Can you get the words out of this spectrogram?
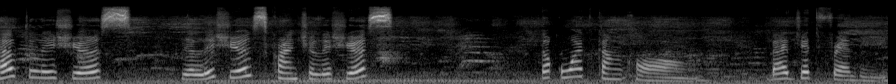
health delicious, delicious, tokwat kangkong. Budget friendly.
